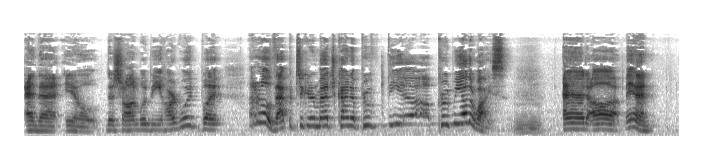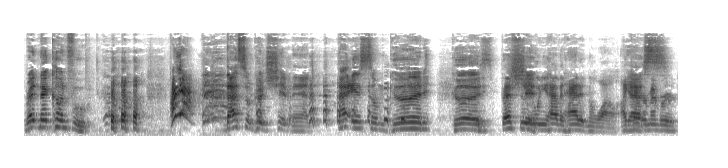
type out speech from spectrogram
and that you know the Shawn would be Harwood, but I don't know that particular match kind of proved the uh, proved me otherwise. And uh, man, redneck kung fu. That's some good shit, man. That is some good, good, Especially shit. when you haven't had it in a while. I Yes. can't remember.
